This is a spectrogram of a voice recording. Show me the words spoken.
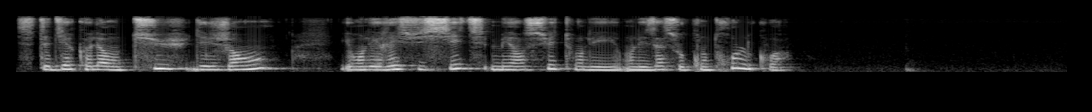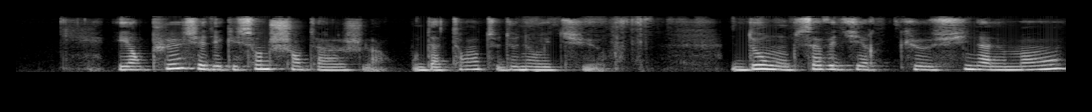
C'est-à-dire que là, on tue des gens et on les ressuscite, mais ensuite on les, on les a sous contrôle, quoi. Et en plus, il y a des questions de chantage, là, ou d'attente de nourriture. Donc, ça veut dire que finalement,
